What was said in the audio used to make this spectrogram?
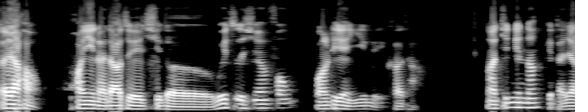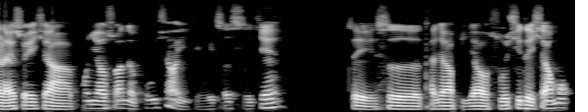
大家好，欢迎来到这一期的微智先锋光电医美课堂。那今天呢，给大家来说一下玻尿酸的功效以及维持时间，这也是大家比较熟悉的项目。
